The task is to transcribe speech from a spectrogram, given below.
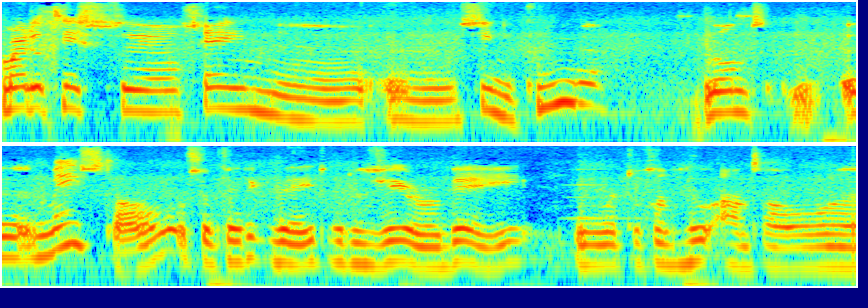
Maar dat is uh, geen sinecure. Want meestal, zover ik weet, wordt een zero day... Er wordt toch een heel aantal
